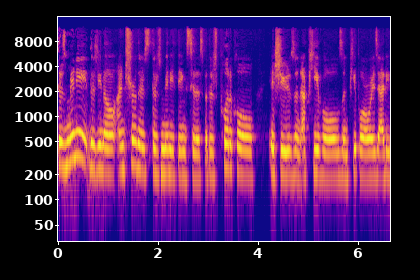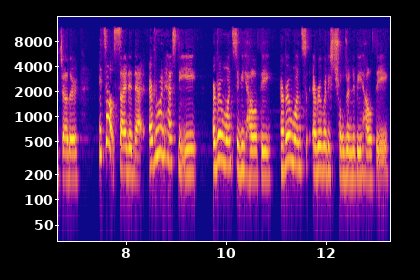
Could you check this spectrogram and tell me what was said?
there's many there's you know i'm sure there's there's many things to this but there's political issues and upheavals and people are always at each other. It's outside of that. Everyone has to eat. Everyone wants to be healthy. Everyone wants everybody's children to be healthy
